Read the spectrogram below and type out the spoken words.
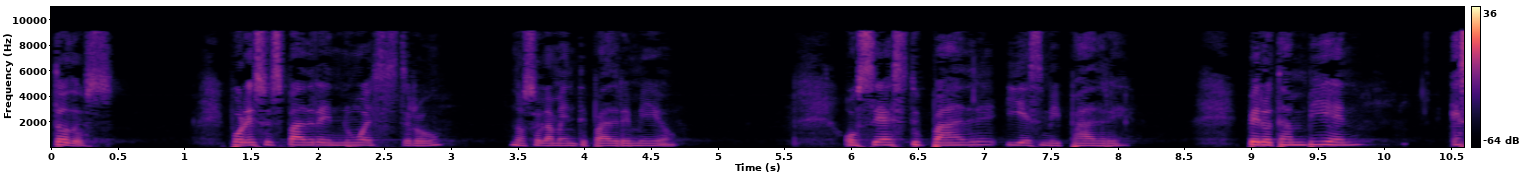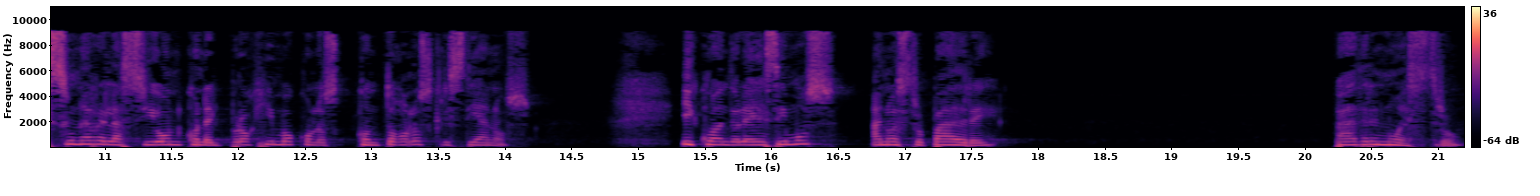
Todos. Por eso es Padre nuestro, no solamente Padre mío. O sea, es tu Padre y es mi Padre. Pero también es una relación con el prójimo, con, los, con todos los cristianos. Y cuando le decimos a nuestro Padre, Padre nuestro,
